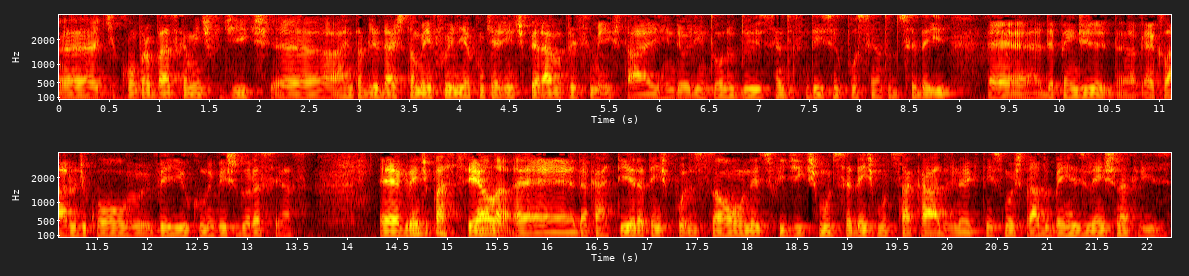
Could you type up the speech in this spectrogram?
é, que compra basicamente FDICs, é, a rentabilidade também foi em linha com o que a gente esperava para esse mês, tá? E rendeu ali em torno dos 135% do CDI. É, depende, é, é claro, de qual veículo o investidor acessa. É, grande parcela é, da carteira tem exposição nesses FDICs multicedentes, multissacados, né, que tem se mostrado bem resiliente na crise.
